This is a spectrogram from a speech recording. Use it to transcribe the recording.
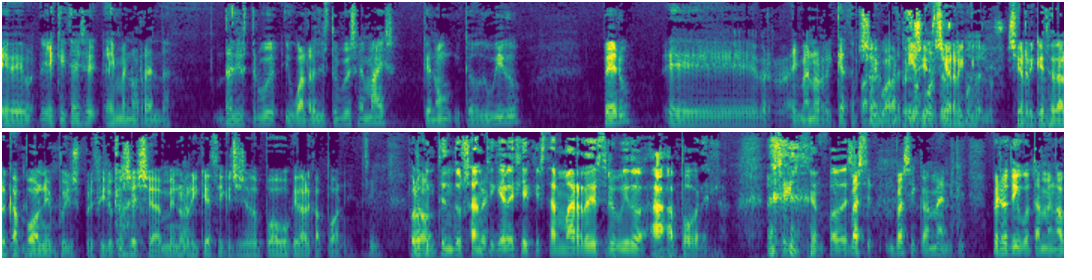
Eh, eh, e, e quizáis hai menos renda. Redistribu igual redistribuíse máis que non que o dubido, pero eh, hai menos riqueza para sí, bueno, repartir. Pero si, se, a, si a riqueza de Al Capone, pois prefiro que sexa menos riqueza e que sexa do povo que de Al Capone. Sí. Por lo no, que entendo, Santi, pero... quere decir que está máis redistribuído a, a pobreza. Sí, Bás, basicamente. Pero digo tamén a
